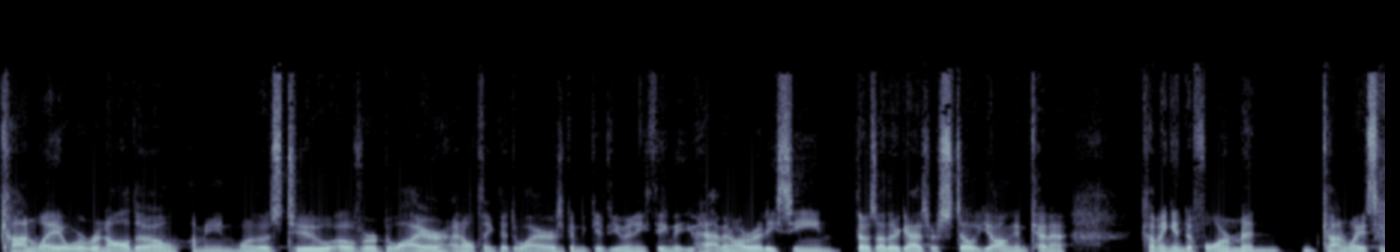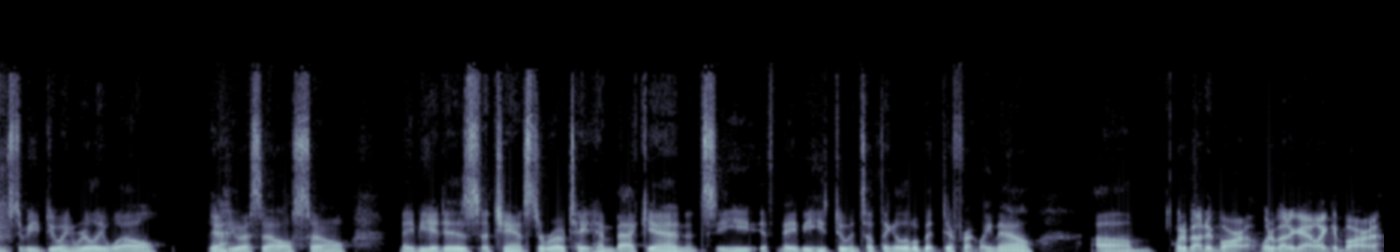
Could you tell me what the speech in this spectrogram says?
Conway or Ronaldo. I mean, one of those two over Dwyer. I don't think that Dwyer is going to give you anything that you haven't already seen. Those other guys are still young and kind of coming into form, and Conway seems to be doing really well Yeah. in USL. So maybe it is a chance to rotate him back in and see if maybe he's doing something a little bit differently now. Um, What about Ibarra? What about a guy like Ibarra?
